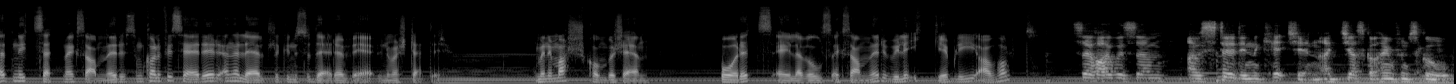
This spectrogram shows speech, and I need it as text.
et nytt sett med eksamener som kvalifiserer en elev til å kunne studere ved universiteter. Men i mars kom beskjeden. Årets A-levels-eksamener ville ikke bli avholdt. So I was um, I was stood in the kitchen. I just got home from school,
